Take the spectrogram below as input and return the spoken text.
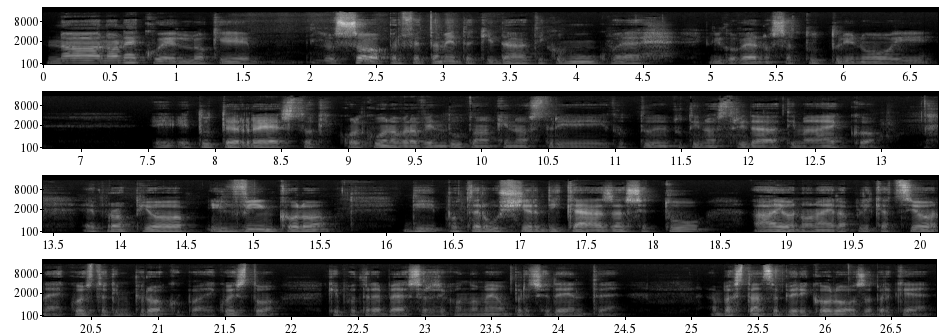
No, non è quello che lo so perfettamente che i dati comunque il governo sa tutto di noi e, e tutto il resto, che qualcuno avrà venduto anche i nostri, tutto- tutti i nostri dati, ma ecco, è proprio il vincolo di poter uscire di casa se tu hai o non hai l'applicazione, è questo che mi preoccupa, è questo che potrebbe essere secondo me un precedente abbastanza pericoloso perché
